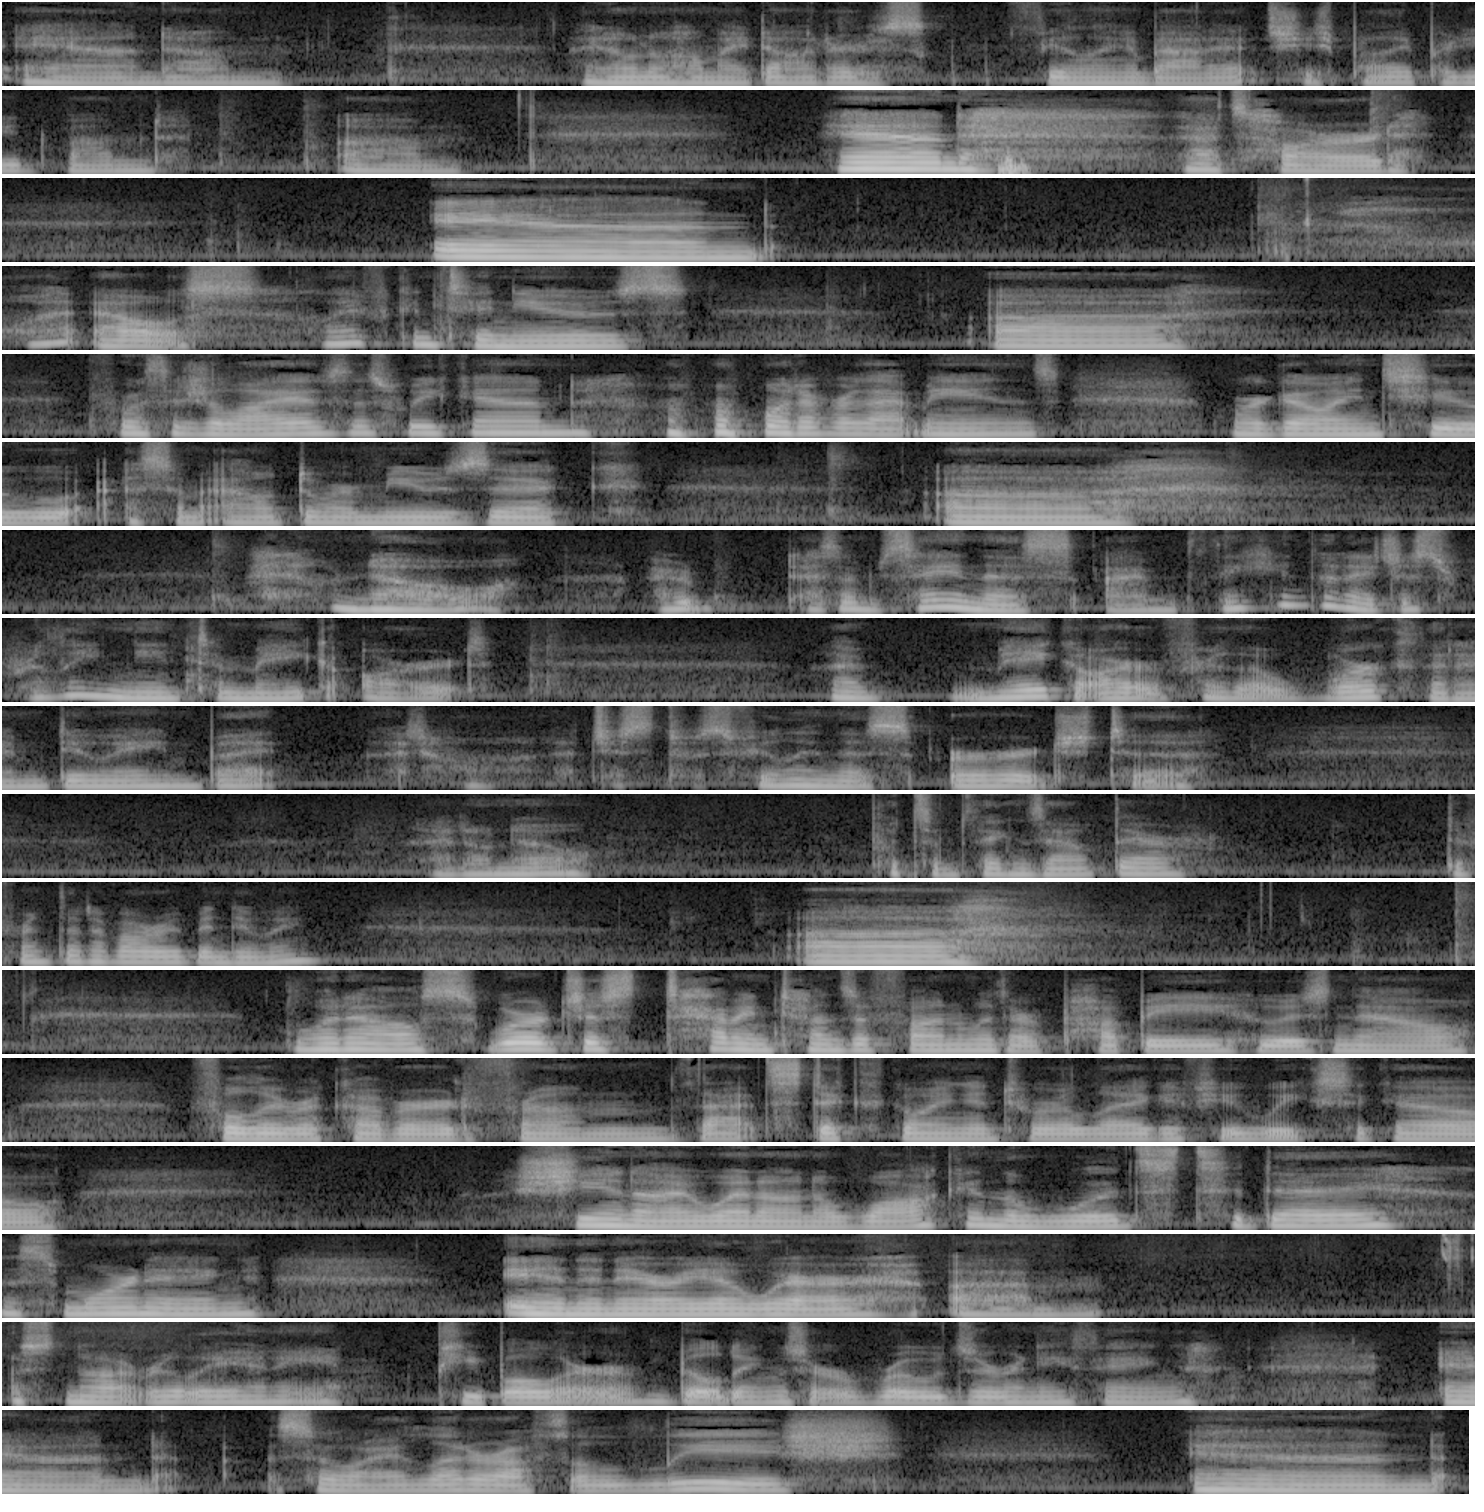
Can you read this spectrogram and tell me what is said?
And um, I don't know how my daughter's feeling about it. She's probably pretty bummed. Um, and that's hard. And what else? Life continues. Uh, Fourth of July is this weekend, whatever that means. We're going to some outdoor music. Uh, don't know. I, as I'm saying this, I'm thinking that I just really need to make art. I make art for the work that I'm doing, but I don't. I just was feeling this urge to. I don't know. Put some things out there, different than I've already been doing. Uh, what else? We're just having tons of fun with our puppy, who is now fully recovered from that stick going into her leg a few weeks ago she and I went on a walk in the woods today, this morning, in an area where um, there's not really any people or buildings or roads or anything. And so I let her off the leash, and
